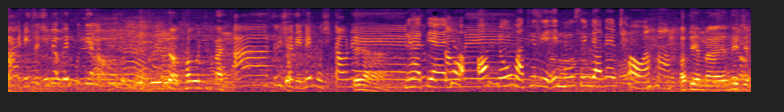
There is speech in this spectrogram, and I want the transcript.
à đây giờ chỉ được bên một tiền rồi Giờ thôi chứ này à tôi cho đến đây một tàu nè à? nè tia yo ốp nú mà thiên lý in nú xứng yo nè thầu à hả? Ờ, Ở tiền mà nè chụp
